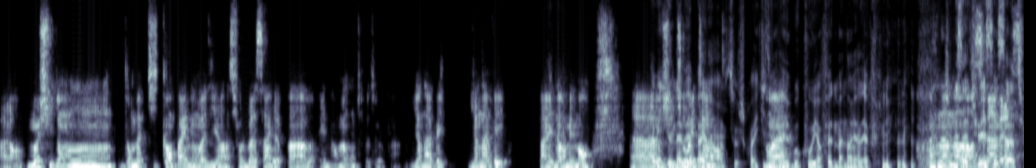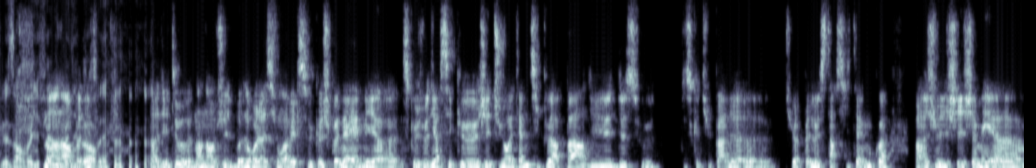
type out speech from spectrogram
alors moi je suis dans dans ma petite campagne on va dire sur le bassin il n'y a pas énormément il y en avait, il y en avait pas énormément. Euh, ah oui, pas énormément, je croyais qu'il y en avait beaucoup et en fait maintenant il n'y en a plus. non, tu les as tués, c'est ça? Tu les as envoyés faire non, du bodyboard Pas du tout. Non, non, j'ai une bonne relation avec ceux que je connais, mais euh, ce que je veux dire, c'est que j'ai toujours été un petit peu à part du, de, ce, de ce que tu parles, euh, tu appelles le star system ou quoi. Enfin, je j'ai jamais euh,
